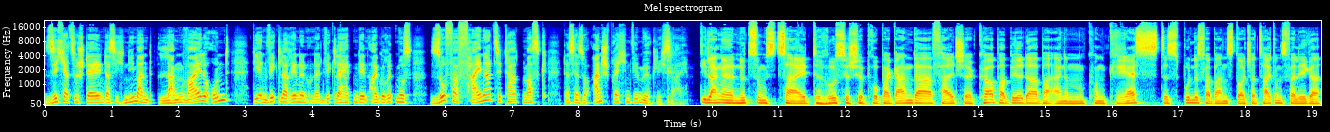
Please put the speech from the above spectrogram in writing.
sicherzustellen, dass sich niemand langweile und die Entwicklerinnen und Entwickler hätten den Algorithmus so verfeinert, Zitat Musk, dass er so ansprechend wie möglich sei. Die lange Nutzungszeit, russische Propaganda, falsche Körperbilder bei einem Kongress des Bundesverbands deutscher Zeitungsverleger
